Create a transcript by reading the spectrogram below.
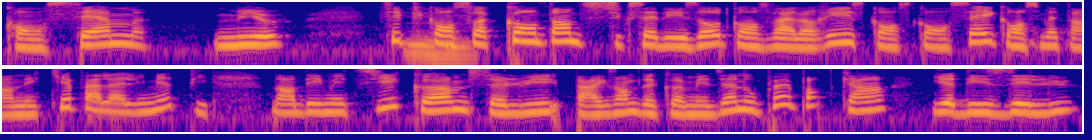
qu'on s'aime mieux. Puis qu'on soit content du succès des autres, qu'on se valorise, qu'on se conseille, qu'on se mette en équipe à la limite. Puis dans des métiers comme celui, par exemple, de comédienne, ou peu importe quand il y a des élus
